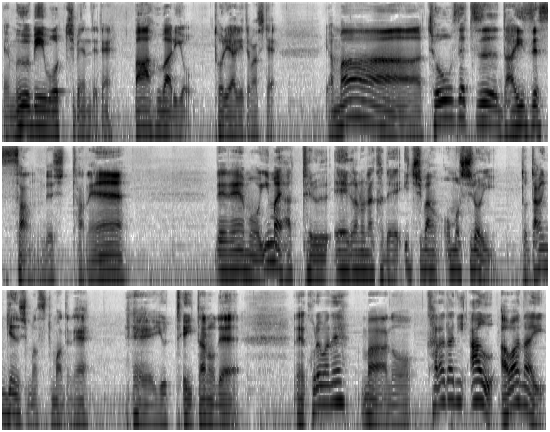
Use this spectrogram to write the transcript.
えームービーウォッチ面でね、バーフバリを取り上げてまして、いや、まあ、超絶大絶賛でしたね。でね、もう今やってる映画の中で一番面白いと断言しますとまでね、えー言っていたので、ね、これはね、まあ、あの、体に合う、合わない、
